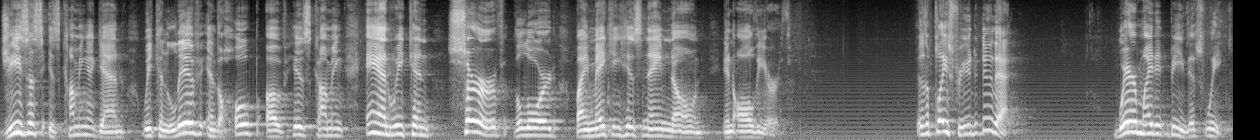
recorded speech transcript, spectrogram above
Jesus is coming again. We can live in the hope of his coming, and we can serve the Lord by making his name known in all the earth. There's a place for you to do that. Where might it be this week?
